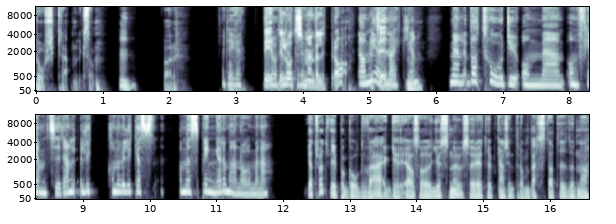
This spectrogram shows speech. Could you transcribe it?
rouge-kräm. Liksom, mm. för, det, det, det, det låter som en väldigt bra Ja, men det är det verkligen. Mm. Men vad tror du om, eh, om framtiden? Kommer vi lyckas ja, spränga de här normerna? Jag tror att vi är på god väg. Alltså, just nu så är det typ kanske inte de bästa tiderna.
